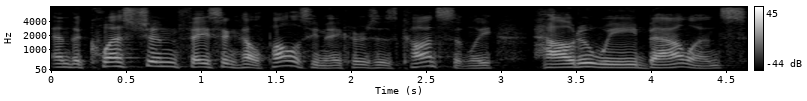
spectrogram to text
And the question facing health policymakers is constantly, how do we balance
